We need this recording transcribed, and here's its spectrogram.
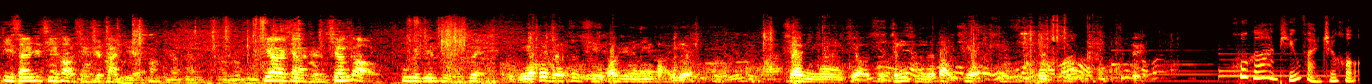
第三十七号刑事判决。第二项是宣告。呼格吉勒图无罪，也代表自区高级人民法院向你们表示真诚的道歉。呼格案平反之后，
